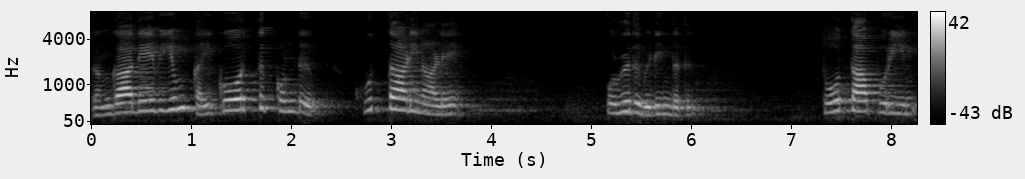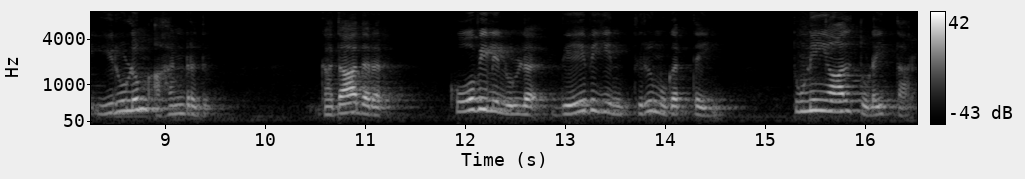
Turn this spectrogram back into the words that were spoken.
கங்காதேவியும் கைகோர்த்து கொண்டு கூத்தாடினாளே. பொழுது விடிந்தது. தோத்தாபுரியின் இருளும் அகன்றது. கதாதரர் கோவிலில் உள்ள தேவியின் திருமுகத்தை துணியால் துடைத்தார்.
